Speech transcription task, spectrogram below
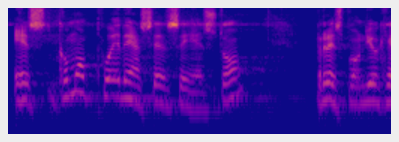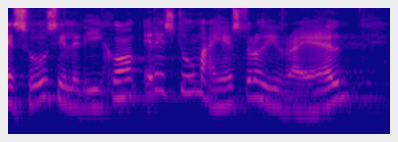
es, ¿cómo puede hacerse esto? Respondió Jesús y le dijo, ¿eres tú maestro de Israel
